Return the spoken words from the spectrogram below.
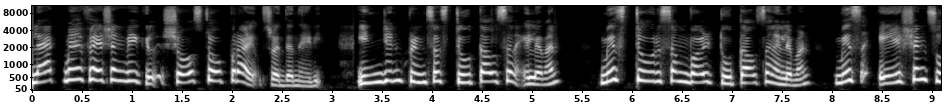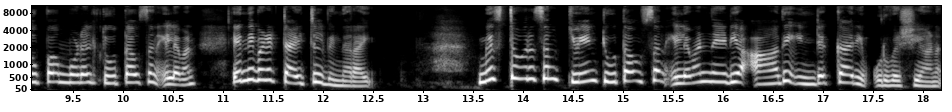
ലാക്മേ ഫാഷൻ വീക്കിൽ ഷോ സ്റ്റോപ്പറായും ശ്രദ്ധ നേടി. Indian princess two thousand eleven miss tourism world two thousand eleven miss Asian super model two thousand eleven എന്നിവയുടെ ടൈറ്റിൽ വിന്നറായി. Miss tourism queen two thousand eleven നേടിയ ആദ്യ ഇന്ത്യക്കാരിയും ഉർവശിയാണ്.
